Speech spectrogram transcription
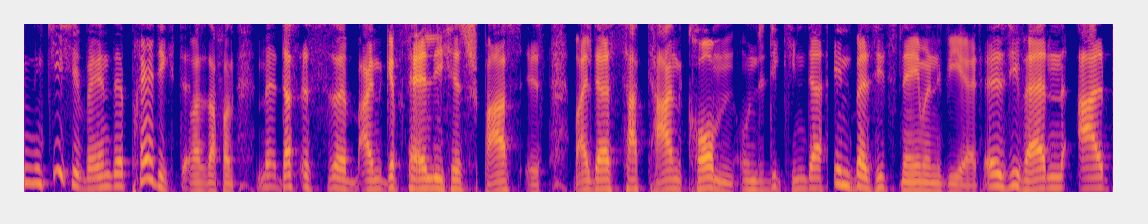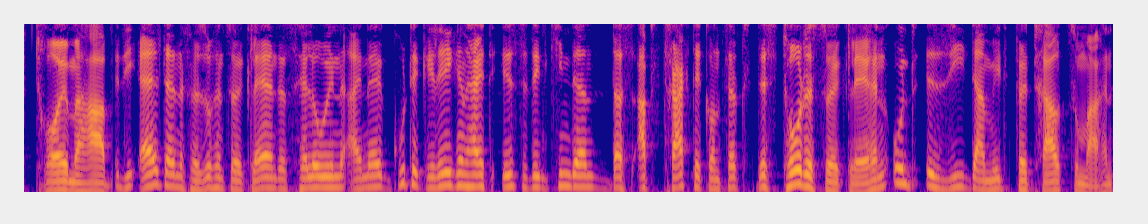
in den Kirchenwände Predigt was davon, dass es äh, ein gefährliches Spaß ist weil der Satan kommen und die Kinder in Besitz nehmen wird. Äh, sie werden Albträume haben. Die Eltern versuchen zu erklären, dass Halloween eine gute Gelegenheit ist, den Kindern das abstrakte Konzept des Todes zu erklären und sie damit vertraut zu machen.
